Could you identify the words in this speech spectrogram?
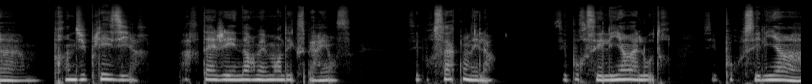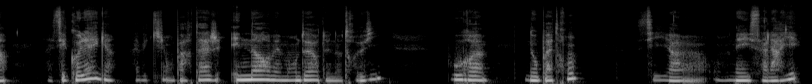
euh, prendre du plaisir, partager énormément d'expériences. C'est pour ça qu'on est là. C'est pour ces liens à l'autre. C'est pour ces liens à, ses collègues avec qui on partage énormément d'heures de notre vie, pour nos patrons, si euh, on est salarié,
